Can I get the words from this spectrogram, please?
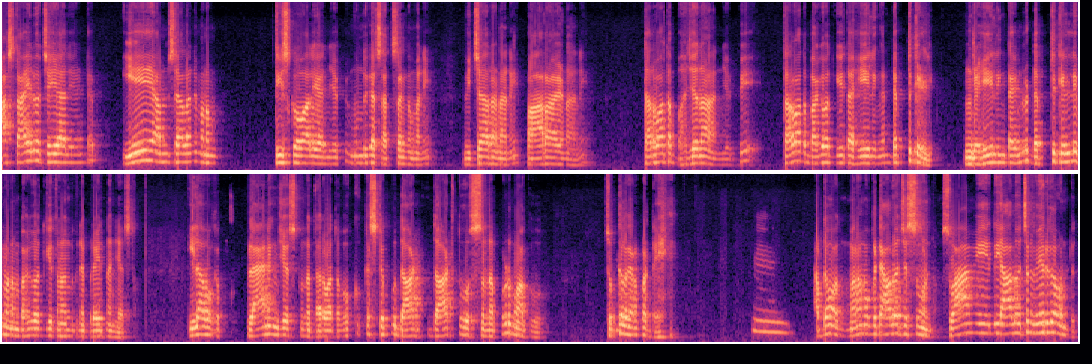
ఆ స్థాయిలో చేయాలి అంటే ఏ అంశాలని మనం తీసుకోవాలి అని చెప్పి ముందుగా సత్సంగం అని విచారణ అని పారాయణ అని తర్వాత భజన అని చెప్పి తర్వాత భగవద్గీత హీలింగ్ అని డెప్త్కి వెళ్ళి ఇంకా హీలింగ్ టైంలో డెప్త్కి వెళ్ళి మనం భగవద్గీతను అందుకునే ప్రయత్నం చేస్తాం. ఇలా ఒక ప్లానింగ్ చేసుకున్న తర్వాత ఒక్కొక్క స్టెప్ దాట్ దాటుతూ వస్తున్నప్పుడు మాకు చుక్కలు కనపడ్డాయి. అర్థమవుతుంది. మనం ఒకటి ఆలోచిస్తూ ఉంటాం. స్వామిది ఆలోచన వేరుగా ఉంటుంది.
